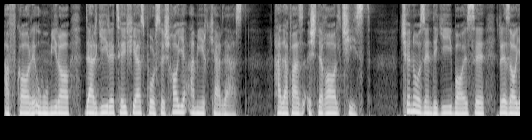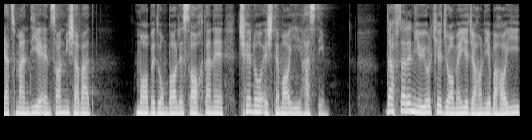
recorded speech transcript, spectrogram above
افکار عمومی را درگیر طیفی از پرسش‌های عمیق کرده است. هدف از اشتغال چیست؟ چه نوع زندگی باعث رضایتمندی انسان می شود؟ ما به دنبال ساختن چه نوع اجتماعی هستیم؟ دفتر نیویورک جامعه جهانی بهایی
